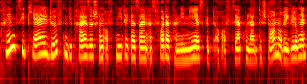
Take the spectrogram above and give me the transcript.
Prinzipiell dürften die Preise schon oft niedriger sein als vor der Pandemie. Es gibt auch oft sehr kulante Storno-Regelungen,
